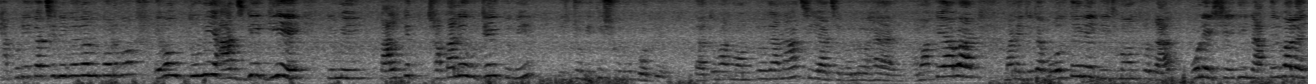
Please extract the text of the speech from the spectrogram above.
ঠাকুরের কাছে নিবেদন করব এবং তুমি আজকে গিয়ে তুমি কালকে সকালে উঠেই তুমি ইষ্টভীতি শুরু করবে। তা তোমার মন্ত্র জানা আছে আছে বলল হ্যাঁ আমাকে আবার মানে যেটা বলতেই নেই বীজ মন্ত্রটা, ফোনে সেই দিন রাতের বেলায়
